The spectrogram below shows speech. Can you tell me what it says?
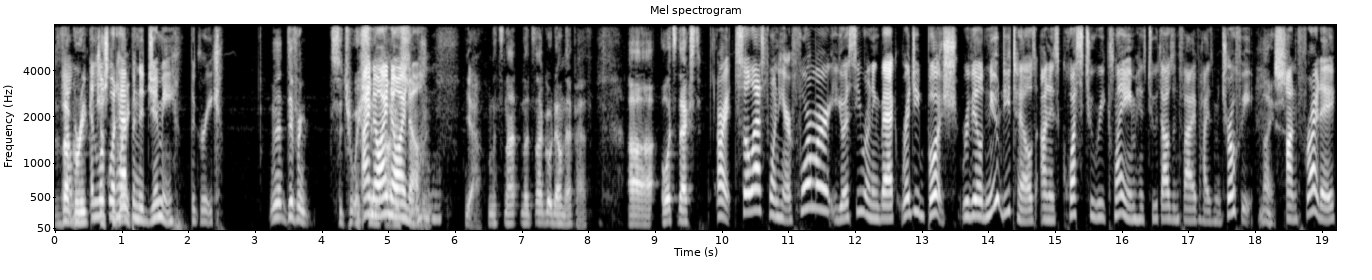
the Yeah, Greek. And look what Greek. happened to Jimmy, the Greek. Eh, different situation. I know, I know, I know. Yeah, let's not let's not go down that path. Uh, what's next? All right, so last one here. Former USC running back Reggie Bush revealed new details on his quest to reclaim his 2005 Heisman Trophy. Nice. On Friday,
